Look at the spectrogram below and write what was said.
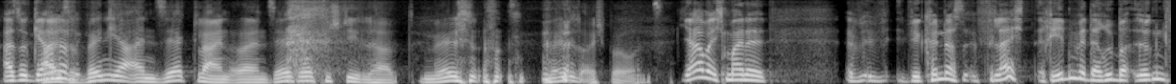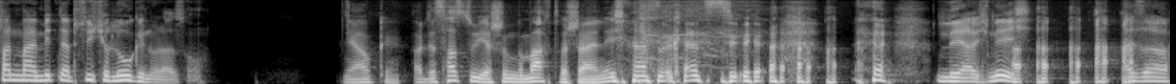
Also gerne. Also, wenn ihr einen sehr kleinen oder einen sehr großen Stiel habt, meldet, meldet euch bei uns. Ja, aber ich meine, wir wir können das, vielleicht reden wir darüber irgendwann mal mit einer Psychologin oder so. Ja, okay. Aber das hast du ja schon gemacht wahrscheinlich. Also kannst du ja, Nee, habe ich nicht. Also,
